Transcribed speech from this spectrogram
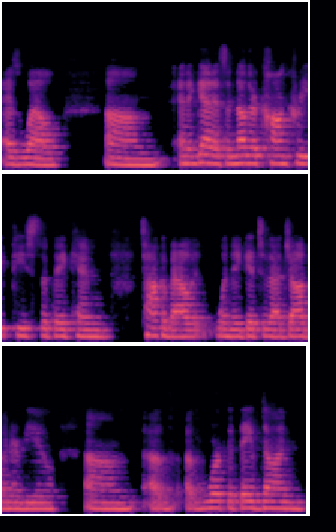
as well. Um, and again, it's another concrete piece that they can talk about when they get to that job interview um, of, of work that they've done.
